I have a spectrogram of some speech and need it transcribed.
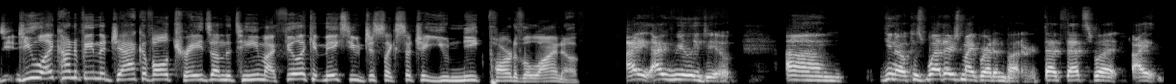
Do, do you like kind of being the jack of all trades on the team? I feel like it makes you just like such a unique part of the lineup. I, I really do. Um, you know, because weather's my bread and butter. That's that's what I.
